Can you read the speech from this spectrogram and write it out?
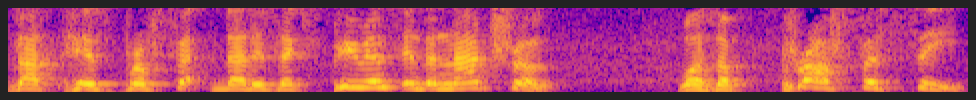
that his prophet that his experience in the natural was a prophecy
